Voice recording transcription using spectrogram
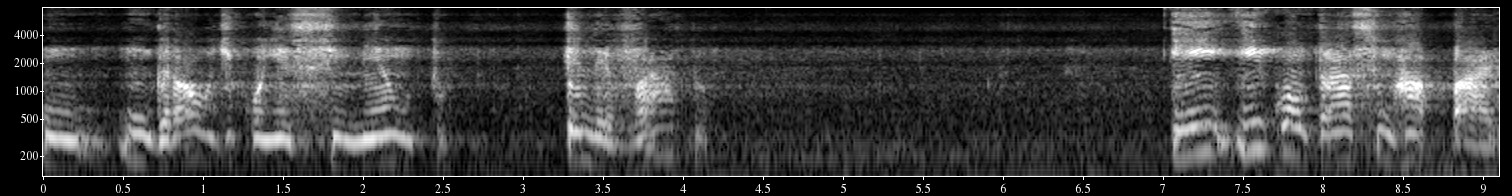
um, um grau de conhecimento elevado e encontrasse um rapaz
